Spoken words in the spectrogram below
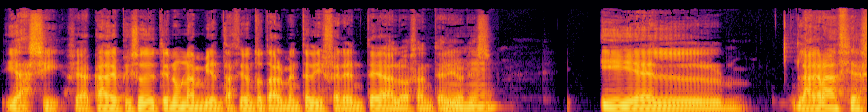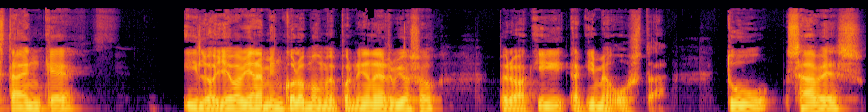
y así. O sea, cada episodio tiene una ambientación totalmente diferente a los anteriores. Y el, la gracia está en que, y lo lleva bien, a mí en Colombo me ponía nervioso, pero aquí, aquí me gusta. Tú sabes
